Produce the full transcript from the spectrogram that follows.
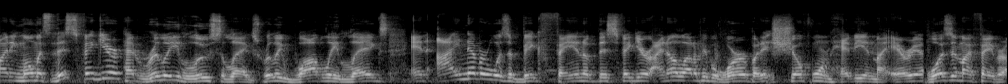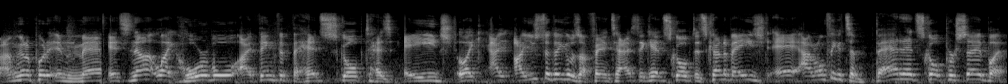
Defining Moments this figure had really loose legs, really wobbly legs, and I never was a big fan of this figure. I know a lot of people were, but it's show form heavy in my area. Wasn't my favorite. I'm going to put it in meh. It's not like horrible. I think that the head sculpt has aged. Like, I, I used to think it was a fantastic head sculpt. It's kind of aged. Eh, I don't think it's a bad head sculpt per se, but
